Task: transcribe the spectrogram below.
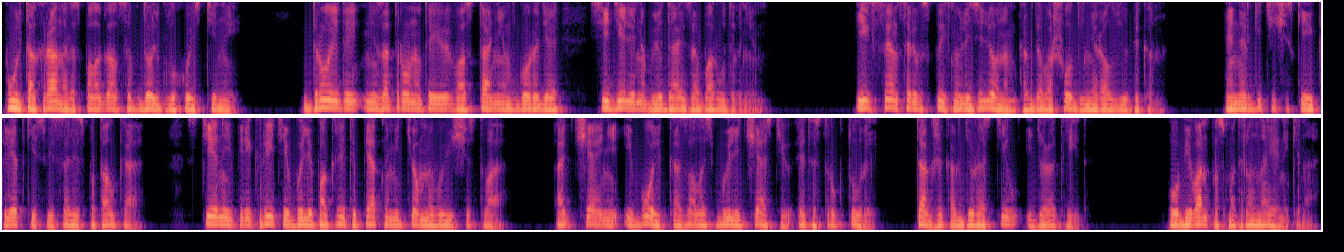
Пульт охраны располагался вдоль глухой стены. Дроиды, не затронутые восстанием в городе, сидели, наблюдая за оборудованием. Их сенсоры вспыхнули зеленым, когда вошел генерал Юбикон. Энергетические клетки свисали с потолка. Стены и перекрытия были покрыты пятнами темного вещества. Отчаяние и боль, казалось, были частью этой структуры, так же, как дюрастил и дюракрит. Оби-Ван посмотрел на Энакина.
